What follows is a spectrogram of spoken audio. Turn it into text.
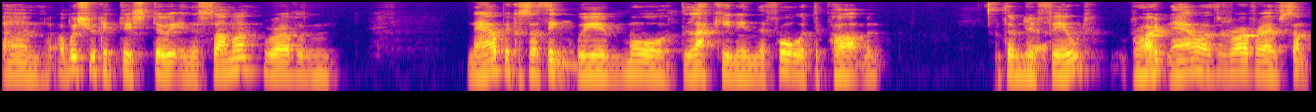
Um, I wish we could just do it in the summer rather than now because I think we're more lacking in the forward department than Yeah. midfield right now. I'd rather have some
